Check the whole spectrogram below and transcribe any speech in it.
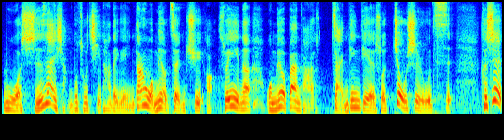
我实在想不出其他的原因。当然，我没有证据啊，所以呢，我没有办法斩钉截铁说就是如此。可是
